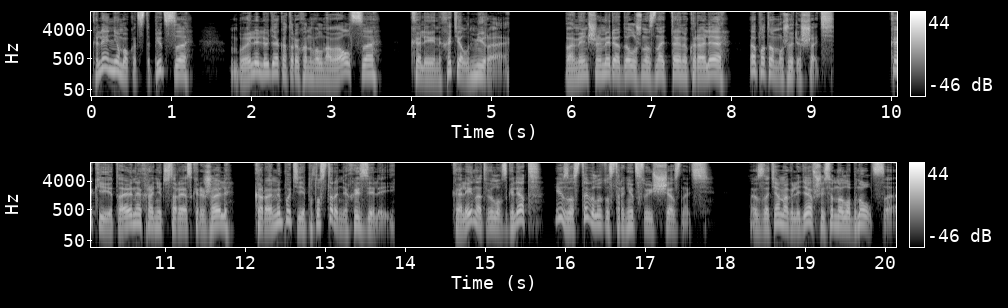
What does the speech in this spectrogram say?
Клей не мог отступиться. Были люди, о которых он волновался. Клейн хотел мира. По меньшей мере, должен знать тайну короля, а потом уже решать. Какие тайны хранит вторая скрижаль, корами пути потусторонних изделий? Клейн отвел взгляд и заставил эту страницу исчезнуть. Затем, оглядевшись, он улыбнулся.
